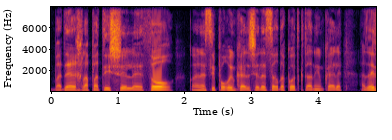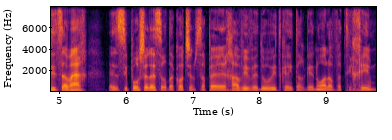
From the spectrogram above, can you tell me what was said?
בדרך לפטיש של אה, תור, כל מיני סיפורים כאלה של עשר דקות קטנים כאלה. אז הייתי שמח איזה סיפור של עשר דקות שמספר איך אבי ודובידקה התארגנו על אבטיחים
